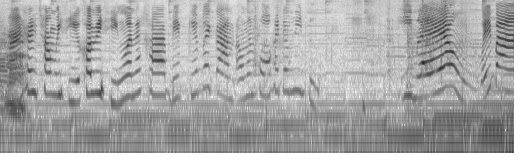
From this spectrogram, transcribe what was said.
ดไลค์ให้ช่องวิถีข้อวิถีงวนนะคะบิ๊กคลิปด้วยกันเอาน้ำโพให้เจ้านี่ดื่มอิ่มแล้ว บ๊ายบาย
